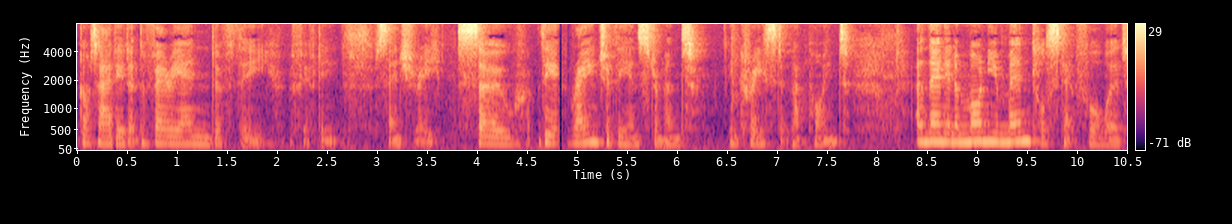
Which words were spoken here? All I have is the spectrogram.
got added at the very end of the 15th century. So the range of the instrument increased at that point. And then, in a monumental step forward,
